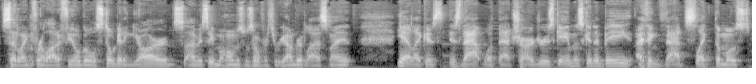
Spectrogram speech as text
settling for a lot of field goals, still getting yards. Obviously, Mahomes was over 300 last night. Yeah, like is is that what that Chargers game is going to be? I think that's like the most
